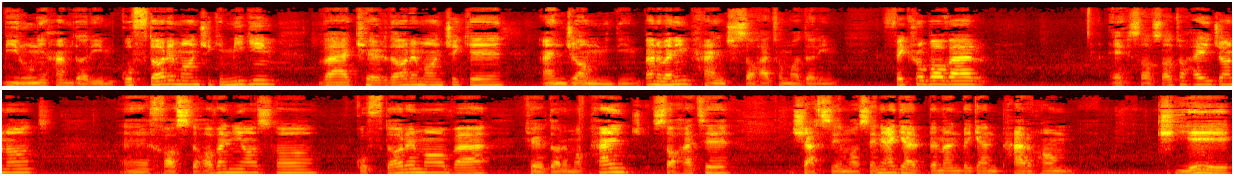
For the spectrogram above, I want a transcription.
بیرونی هم داریم. گفتار ما آنچه که میگیم و کردار ما آنچه که انجام میدیم. بنابراین پنج ساحت رو ما داریم. فکر و باور احساسات و هیجانات خواسته ها و نیازها گفتار ما و کردار ما. پنج ساحت شخصی ما یعنی اگر به من بگن پرهام کیه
